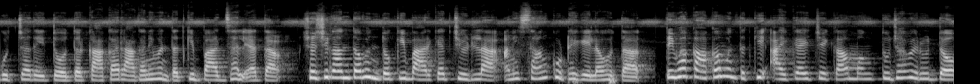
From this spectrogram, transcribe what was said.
गुच्चा देतो. तर काका रागाने म्हणतात की बाद झाले आता. शशिकांत म्हणतो की बारक्यात चिडला आणि सांग कुठे गेला होता. तेव्हा काका म्हणतात की ऐकायचे का? मग तुझ्या विरुद्ध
